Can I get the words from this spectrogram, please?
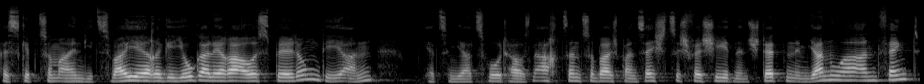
Es gibt zum einen die zweijährige Yogalehrerausbildung, die an jetzt im Jahr 2018 zum Beispiel an 60 verschiedenen Städten im Januar anfängt.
